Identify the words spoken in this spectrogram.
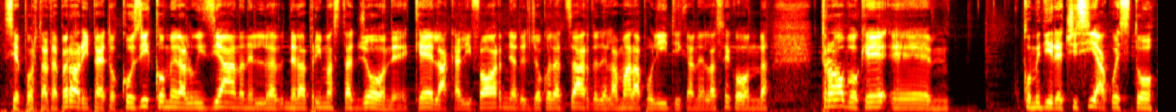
si è portata. Però ripeto, così come la Louisiana nel- nella prima stagione, che la California del gioco d'azzardo e della mala politica nella seconda, trovo che... ehm, come dire, ci sia questo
